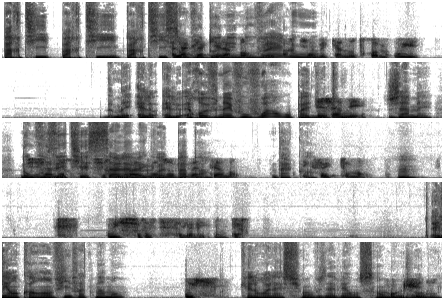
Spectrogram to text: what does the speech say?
Parti, parti, parti, Elle sans vous claqué la donner porte, elle est partie ou... avec un autre homme. Oui, Mais elle, elle, elle revenait vous voir ou pas du mais tout? Jamais. Jamais. Donc vous jamais étiez seule avec mère, votre papa 21 ans, D'accord. exactement. Hmm. Oui, je suis restée seule avec mon père. Elle est encore en vie, votre maman? Oui, Quelle relation vous avez ensemble aujourd'hui?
